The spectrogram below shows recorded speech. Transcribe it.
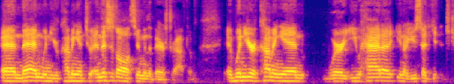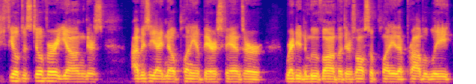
And then when you're coming into, and this is all assuming the Bears draft him, when you're coming in where you had a, you know, you said Fields is still very young. There's obviously I know plenty of Bears fans are ready to move on, but there's also plenty that probably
